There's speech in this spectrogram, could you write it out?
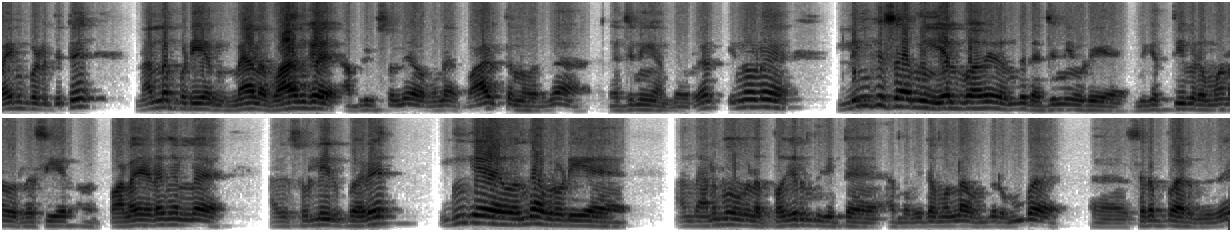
பயன்படுத்திட்டு நல்லபடியாக மேலே வாங்க அப்படின்னு சொல்லி அவங்கள வாழ்த்தினவர் தான் ரஜினிகாந்த் அவர்கள். இன்னொன்று லிங்குசாமி இயல்பாகவே வந்து ரஜினியுடைய மிக தீவிரமான ஒரு ரசிகர். அவர் பல இடங்களில் அதை சொல்லியிருப்பார். இங்கே வந்து அவருடைய அந்த அனுபவங்களை பகிர்ந்துக்கிட்ட அந்த விதமெல்லாம் வந்து ரொம்ப சிறப்பாக இருந்தது.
